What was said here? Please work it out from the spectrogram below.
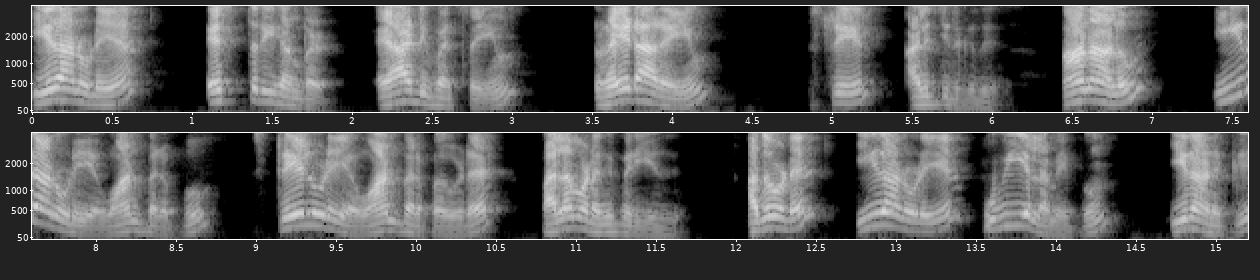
ஈரானுடைய எஸ் த்ரீ ஹண்ட்ரட் ஏர் டிஃபென்ஸையும் ரேடாரையும் ஸ்ட்ரேல் அழிச்சிருக்குது. ஆனாலும் ஈரானுடைய வான்பரப்பு ஸ்ட்ரேலுடைய வான்பரப்பை விட பல மடங்கு பெரியது. அதோட ஈரானுடைய புவியியல் அமைப்பும் ஈரானுக்கு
